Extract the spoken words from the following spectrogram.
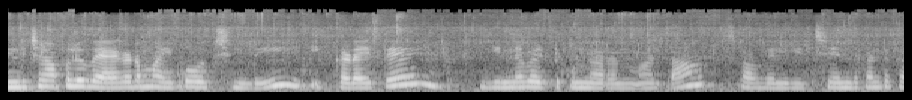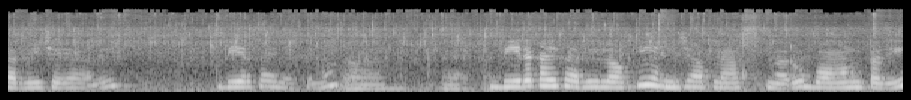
ఎండు చేపలు వేగడం అయిపోవచ్చింది. ఇక్కడైతే గిన్నె పెట్టుకున్నారనమాట స్టవ్ వెలిగించి. ఎందుకంటే కర్రీ చేయాలి. బీరకాయలోకినా? బీరకాయ. కర్రీలోకి ఎండు చేపలు వేస్తున్నారు. బాగుంటుంది.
